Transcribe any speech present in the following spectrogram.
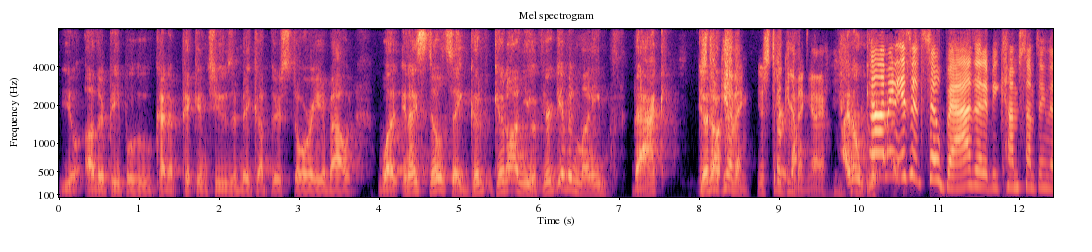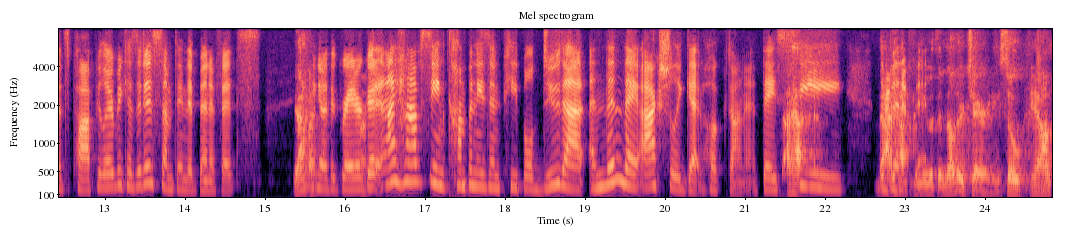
you know other people who kind of pick and choose and make up their story about what and i still say good good on you. If you're giving money back you're still giving. You're still giving. Yeah i don't no i mean is it so bad that it becomes something that's popular? Because it is something that benefits yeah. you know the greater good. And i have seen companies and people do that and then they actually get hooked on it. They that see the that benefit. with another charity. So yeah. I'm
